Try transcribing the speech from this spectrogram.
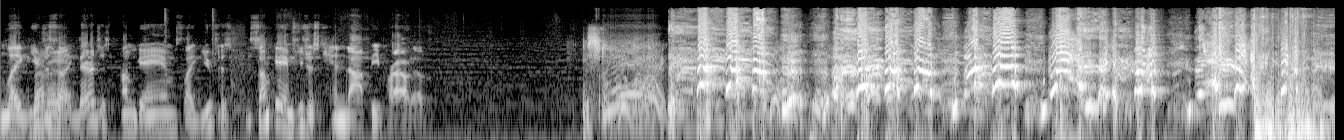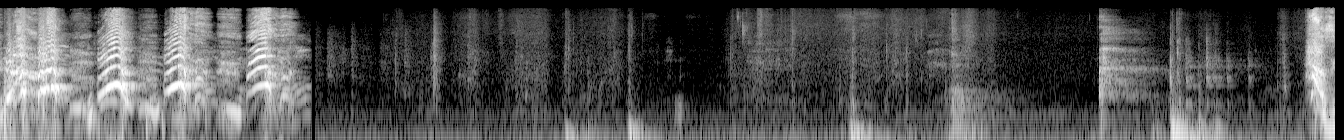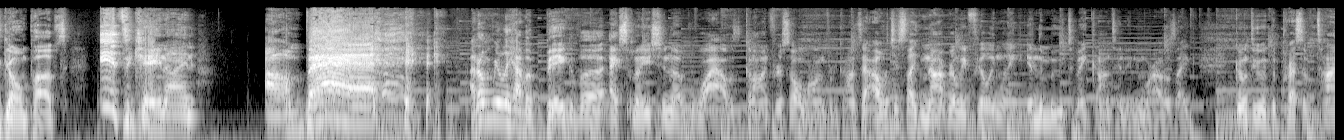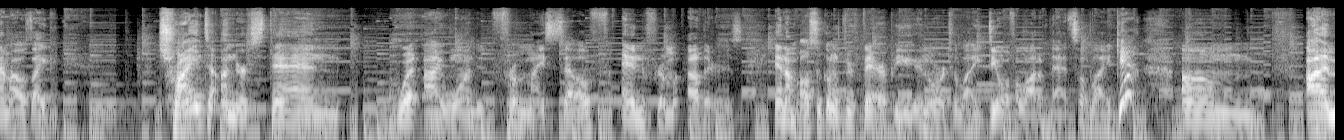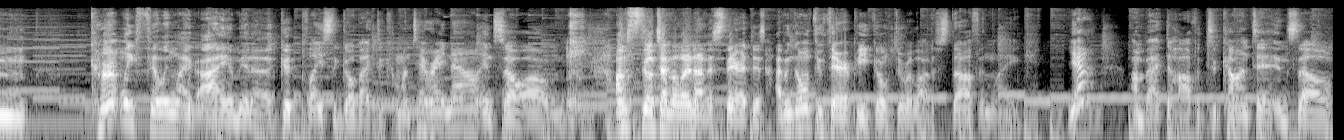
Like you just like there are just some games like you just some games you just cannot be proud of. How's it going, pups? It's AK9. I'm back. I don't really have a big of a explanation of why I was gone for so long from content. I was just like not really feeling like in the mood to make content anymore. I was like going through a depressive time. I was like trying to understand what I wanted from myself and from others. And I'm also going through therapy in order to like deal with a lot of that. So like, yeah. Um I'm currently feeling like I am in a good place to go back to content right now, and so um, I'm still trying to learn how to stare at this. I've been going through therapy, going through a lot of stuff, and like, yeah, I'm back to hop into content, and so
